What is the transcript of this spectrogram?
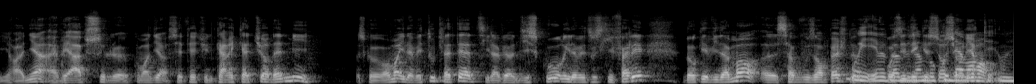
iranien, avait absolument, comment dire, c'était une caricature d'ennemi. Parce que vraiment, il avait toute la tête, il avait un discours, il avait tout ce qu'il fallait. Donc évidemment, euh, ça vous empêche de Oui, pas poser des questions sur l'Iran. oui.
